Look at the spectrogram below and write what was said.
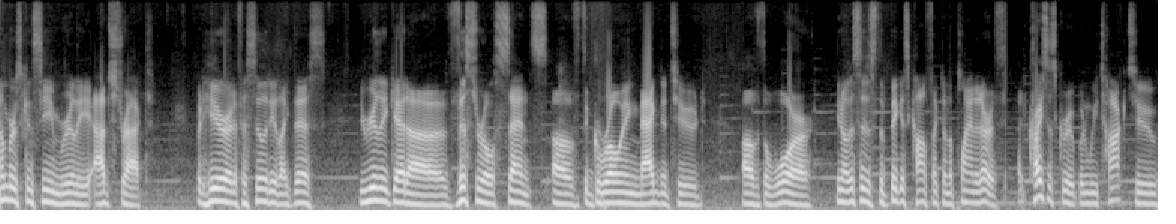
Numbers can seem really abstract, but here at a facility like this, you really get a visceral sense of the growing magnitude of the war. You know, this is the biggest conflict on the planet Earth. At Crisis Group, when we talk to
